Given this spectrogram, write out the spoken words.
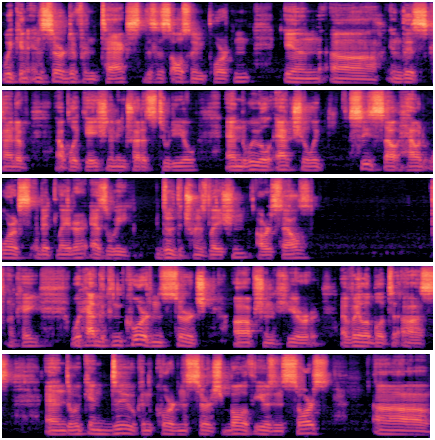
we can insert different text. This is also important in uh, in this kind of application in Trados Studio, and we will actually see how it works a bit later as we do the translation ourselves. Okay we have the concordance search option here available to us and we can do concordance search both using source uh,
